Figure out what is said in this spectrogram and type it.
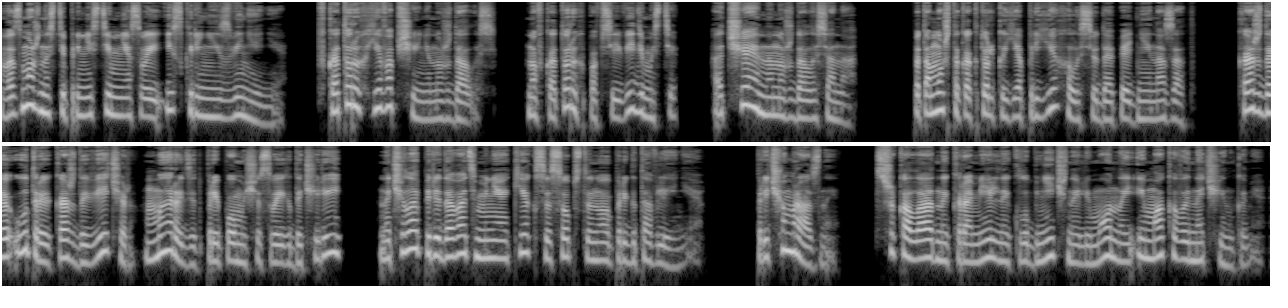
возможности принести мне свои искренние извинения, в которых я вообще не нуждалась, но в которых, по всей видимости, отчаянно нуждалась она. Потому что как только я приехала сюда пять дней назад, каждое утро и каждый вечер Мередит при помощи своих дочерей начала передавать мне кексы собственного приготовления. Причем разные, с шоколадной, карамельной, клубничной, лимонной и маковой начинками.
